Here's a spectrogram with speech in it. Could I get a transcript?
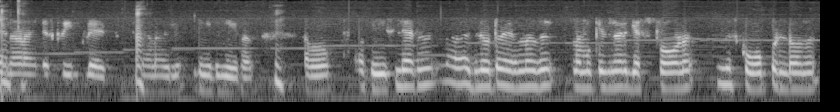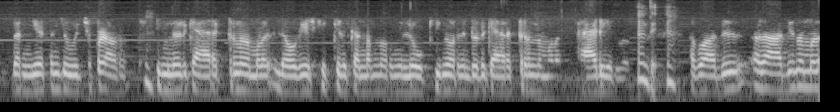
ഞാനാണ് അതിന്റെ സ്ക്രീൻ പ്ലേ ആണ് അതിൽ ലീഡ് ചെയ്യുന്നത്. അപ്പോ ബേസിലേട്ടൻ ഇതിലോട്ട് വരുന്നത് നമുക്ക് ഇതിലൊരു ഗസ്റ്റ് റോൾ സ്കോപ്പ് ഉണ്ടോന്ന് ധനഞ്ജേട്ടൻ ചോദിച്ചപ്പോഴാണ്. ഇങ്ങനെ ഒരു ക്യാരക്ടർ നമ്മൾ ലോകേഷ് കിക്കിളിക്കണ്ടം എന്ന് പറഞ്ഞ ലോക്കി എന്ന് പറഞ്ഞിട്ട് ഒരു ക്യാരക്ടർ നമ്മൾ ആഡ് ചെയ്യുന്നത്. അപ്പൊ അത് അത് ആദ്യം നമ്മൾ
